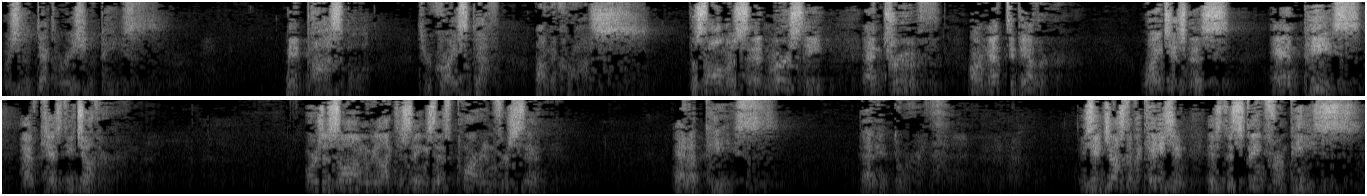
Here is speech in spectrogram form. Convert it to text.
which is a declaration of peace, made possible through Christ's death on the cross. The psalmist said, Mercy and truth are met together. Righteousness and peace have kissed each other. Or as a song we like to sing says, Pardon for sin and a peace that endureth. You see, justification is distinct from peace.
